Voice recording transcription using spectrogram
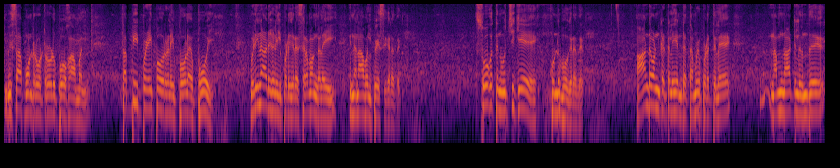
விசா போன்றவற்றோடு போகாமல் தப்பி பிழைப்பவர்களைப் போல போய் வெளிநாடுகளில் படுகிற சிரமங்களை இந்த நாவல் பேசுகிறது. சோகத்தின் உச்சிக்கே கொண்டு போகிறது. ஆண்டவன் கட்டளை என்ற தமிழ் படத்தில் நம் நாட்டிலிருந்து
